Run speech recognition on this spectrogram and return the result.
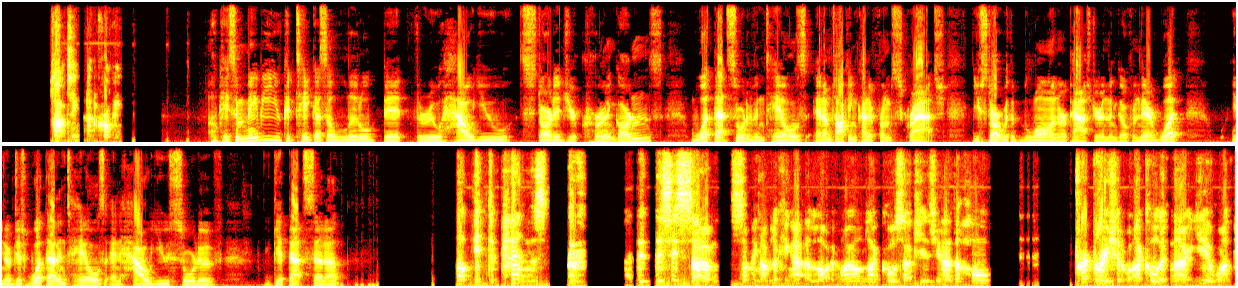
planting and cropping. Okay, so maybe you could take us a little bit through how you started your current gardens what that sort of entails, and I'm talking kind of from scratch. You start with a lawn or a pasture and then go from there. What, you know, just what that entails and how you sort of get that set up? Well, it depends. this is um, something I'm looking at a lot in my online course. Actually, is you know the whole preparation. What I call it now year one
